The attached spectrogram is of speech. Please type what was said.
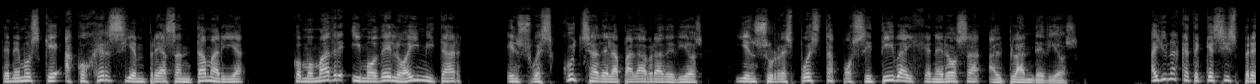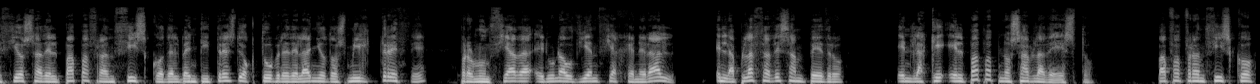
tenemos que acoger siempre a Santa María como madre y modelo a imitar en su escucha de la palabra de Dios y en su respuesta positiva y generosa al plan de Dios. Hay una catequesis preciosa del Papa Francisco del 23 de octubre del año 2013, pronunciada en una audiencia general en la Plaza de San Pedro, en la que el Papa nos habla de esto. Papa Francisco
